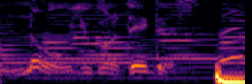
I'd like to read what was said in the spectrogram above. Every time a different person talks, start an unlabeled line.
I know you're gonna dig this.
